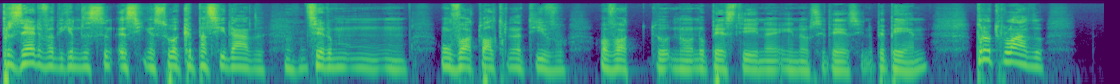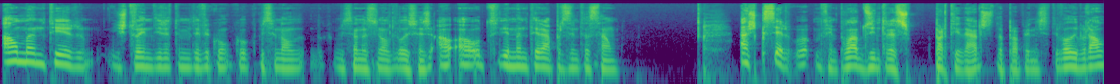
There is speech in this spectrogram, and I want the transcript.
preserva, digamos assim, assim, a sua capacidade uhum. de ser um, um, um, voto alternativo ao voto do, no, no, PSD e, na, e, no CDS e no PPM. Por outro lado, ao manter, isto vem diretamente a ver com, com a Comissão, Comissão Nacional de Eleições, ao, ao, decidir manter a apresentação, acho que ser, enfim, para lá dos interesses partidários da própria iniciativa liberal,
